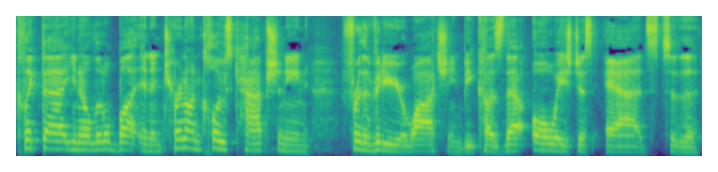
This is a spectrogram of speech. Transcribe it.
click that, you know, little button and turn on closed captioning for the video you're watching because that always just adds to the,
